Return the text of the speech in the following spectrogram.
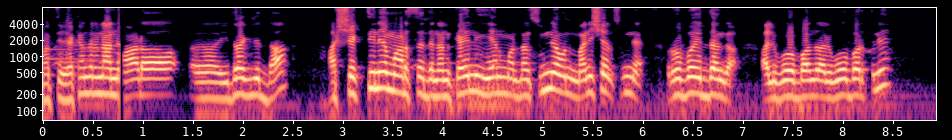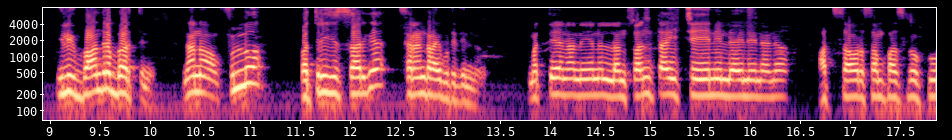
ಮತ್ತೆ ಯಾಕಂದ್ರೆ ನಾನು ಮಾಡೋ ಇದ್ರಾಗ್ಲಿದ್ದ ಆ ಶಕ್ತಿನೇ ಮಾಡಿಸ್ತಾ ಇದ್ದೆ. ನನ್ನ ಕೈಲಿ ಏನ್ ಮಾಡಿ, ನಾನು ಸುಮ್ಮನೆ ಒಂದು ಮನುಷ್ಯ ಸುಮ್ಮನೆ ರೊಬ್ಬ ಇದ್ದಂಗ. ಅಲ್ಲಿಗೆ ಹೋಗಿ ಬಂದ್ರೆ ಅಲ್ಲಿಗೆ ಹೋಗಿ ಬರ್ತೀನಿ. ಇಲ್ಲಿಗೆ ಬಂದ್ರೆ ಬರ್ತೀನಿ. ನಾನು ಫುಲ್ಲು ಪತ್ರಿಕೆ ಸಾರಿಗೆ ಸರೆಂಡರ್ ಆಗಿಬಿಟ್ಟಿದ್ದೀನಿ ನಾನು. ಮತ್ತೆ ನಾನು ಏನಿಲ್ಲ ನನ್ನ ಸ್ವಂತ ಇಚ್ಛೆ ಏನಿಲ್ಲ ಇಲ್ಲಿ ನಾನು. ಹತ್ತು ಸಾವಿರ ಸಂಪಾದಿಸ್ಬೇಕು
